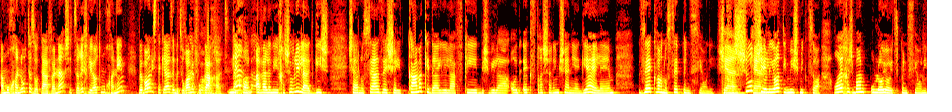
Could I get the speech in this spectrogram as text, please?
המוכנות הזאת, ההבנה שצריך להיות מוכנים, ובואו נסתכל על זה בצורה. מפוקחת. נכון, כן. אבל אני, חשוב לי להדגיש שהנושא הזה של כמה כדאי לי להפקיד בשביל העוד אקסטרה שנים שאני אגיע אליהם, זה כבר נושא פנסיוני. כן, שחשוב כן. להיות עם איש מקצוע. רואה חשבון הוא לא יועץ פנסיוני.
